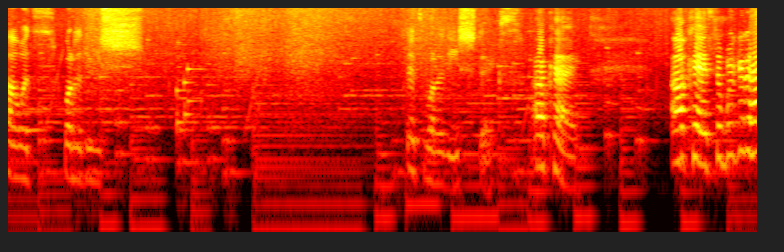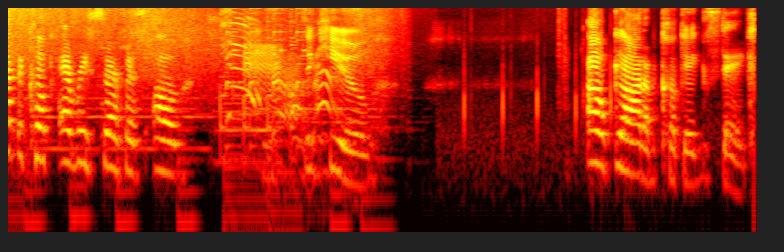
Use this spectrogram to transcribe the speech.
oh, it's one of these. it's one of these sticks. Okay, okay, so we're gonna have to cook every surface of the cube. Oh God, I'm cooking steak.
